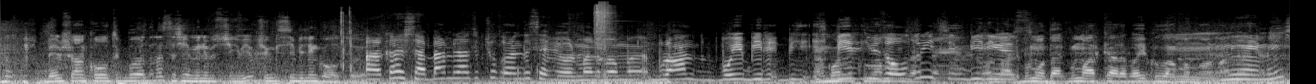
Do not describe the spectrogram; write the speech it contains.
Benim şu an koltuk bu arada nasıl şey minibüsçü gibiyim çünkü Sibel'in koltuğu. Arkadaşlar ben birazcık çok önde seviyorum arabamı. Buran boyu bir, bir, Ben bu arabayı bir yüz kullanmam olduğu zaten için ya. bir yüz. Bu model, bu marka arabayı kullanmam normalde. Niyeymiş?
